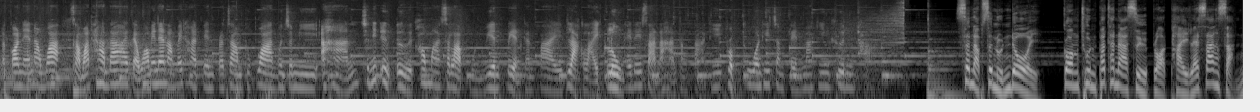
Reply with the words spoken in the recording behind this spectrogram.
แล้วก็แนะนำว่าสามารถทานได้ แต่ว่าไม่แนะนำให้ทานเป็นประจำทุกวันควรจะมีอาหารชนิดอื่น ๆ เข้ามาสลับหมุนเวียนเปลี่ยนกันไป หลากหลายกลุ่มให้ได้สารอาหารต่างๆ ที่ครบถ้วนที่จำเป็นมากยิ่งขึ้นค่ะ สนับสนุนโดย กองทุนพัฒนาสื่อปลอดภัยและสร้างสรรค์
